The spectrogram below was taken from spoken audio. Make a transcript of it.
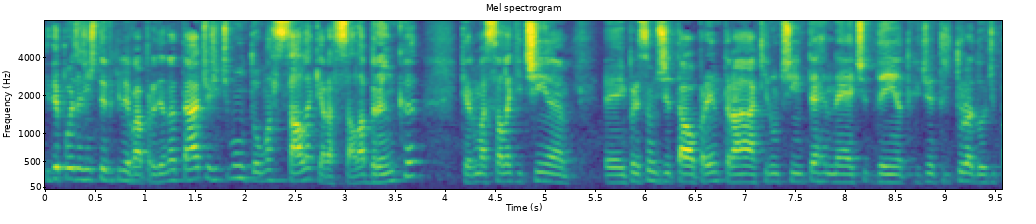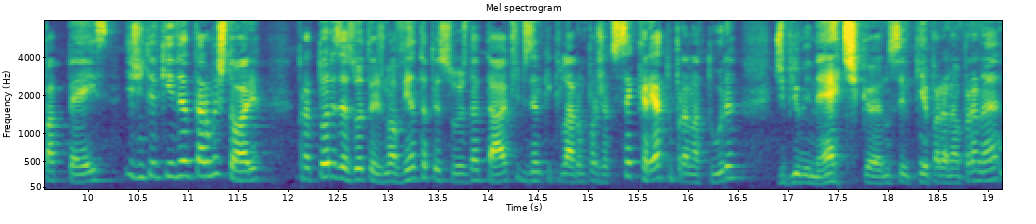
e depois a gente teve que levar para dentro da Tati, a gente montou uma sala, que era a sala branca, que era uma sala que tinha é, impressão digital para entrar, que não tinha internet dentro, que tinha triturador de papéis, e a gente teve que inventar uma história para todas as outras 90 pessoas da Tati, dizendo que aquilo era um projeto secreto para a Natura, de biomimética, não sei o que, Paraná, Paraná,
